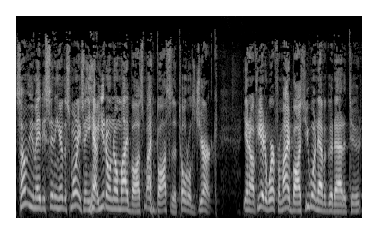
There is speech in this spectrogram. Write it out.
Some of you may be sitting here this morning saying, Yeah, you don't know my boss. My boss is a total jerk. You know, if you had to work for my boss, you wouldn't have a good attitude.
